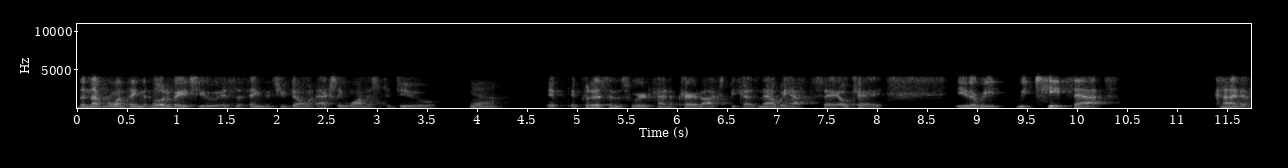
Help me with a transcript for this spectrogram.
the number one thing that motivates you is the thing that you don't actually want us to do. Yeah. It, it put us in this weird kind of paradox because now we have to say, okay, either we we keep that kind of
